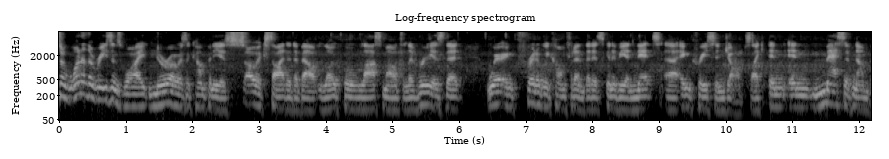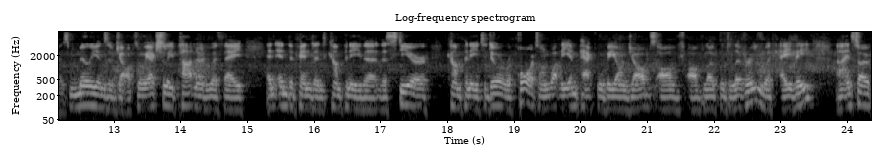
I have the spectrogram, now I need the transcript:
So, one of the reasons why Nuro as a company is so excited about local last mile delivery is that we're incredibly confident that it's going to be a net uh, increase in jobs, like in, in massive numbers, millions of jobs. And we actually partnered with a an independent company, the the Steer company to do a report on what the impact will be on jobs of, of local delivery with AV. Uh, and so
